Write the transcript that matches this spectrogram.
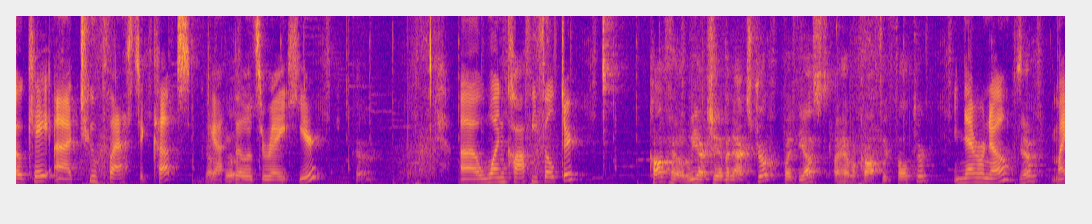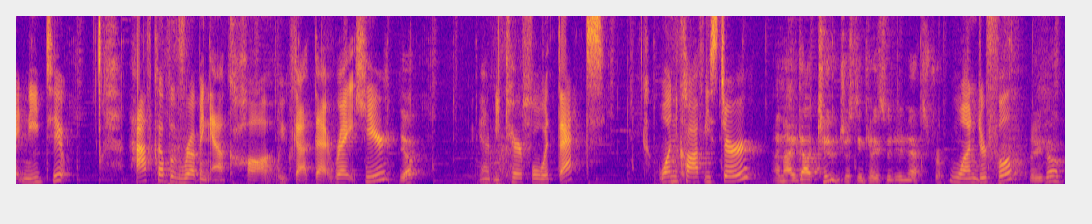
Okay, uh, two plastic cups. Got Got those. those right here. Okay. Uh, one coffee filter. Coffee, filter. we actually have an extra, but yes, I have a coffee filter. You never know. Yep. Might need to. Half cup of rubbing alcohol. We've got that right here. Yep. Gotta be careful with that. One coffee stirrer. And I got two, just in case we need an extra. Wonderful. There you go.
